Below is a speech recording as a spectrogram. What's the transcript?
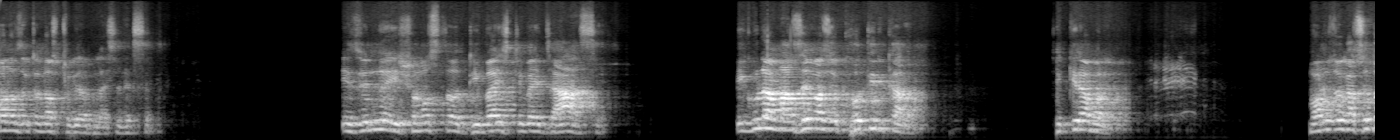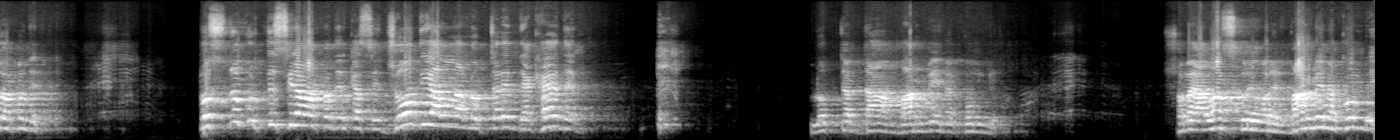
মনোযোগটা নষ্ট করে ফেলাইছে, দেখছেন? এই জন্য এই সমস্ত ডিভাইস যা আছে, এগুলা মাঝে মাঝে ক্ষতির কারণ। ঠিক কিনা বলে মনোযোগ আছে তো আপনাদের? প্রশ্ন করতেছিলাম আপনাদের কাছে, যদি আল্লাহ লোকটারে দেখায় দেন, লোকটার দাম বাড়বে না কমবে? সবাই আওয়াজ করে বলেন, বাড়বে না, কমবে।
